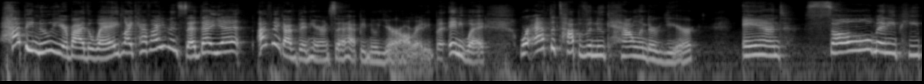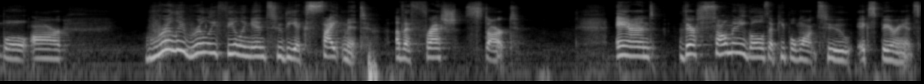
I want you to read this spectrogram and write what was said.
Happy new year by the way. Like have i even said that yet I think I've been here and said Happy New Year already. But anyway, we're at the top of a new calendar year, and so many people are really, really feeling into the excitement of a fresh start. And there's so many goals that people want to experience.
